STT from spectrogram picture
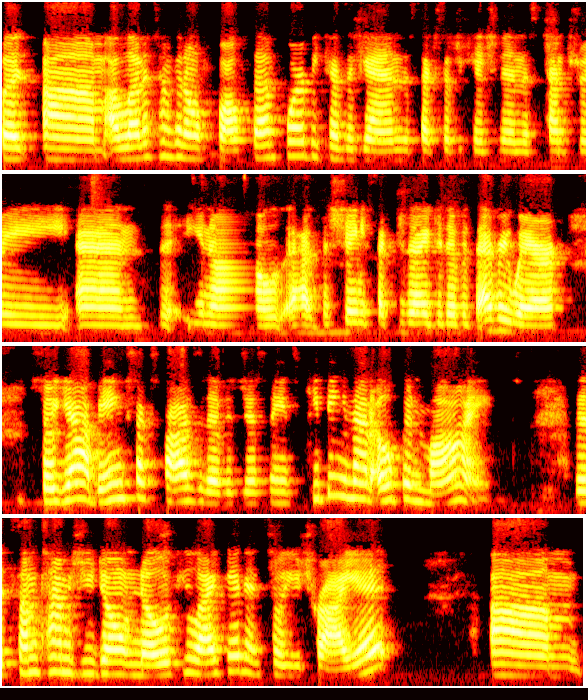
But um, a lot of times I don't fault them for it because, again, the sex education in this country and, the, you know, the shamey sex negative is everywhere. So, yeah, being sex positive, it just means keeping that open mind that sometimes you don't know if you like it until you try it. Um,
